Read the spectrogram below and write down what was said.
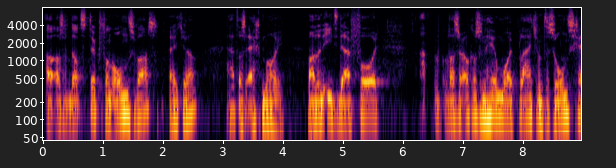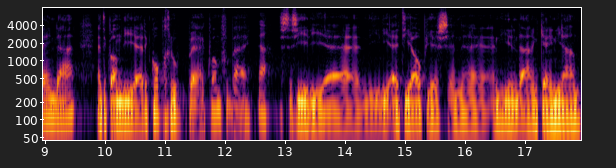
alsof dat stuk van ons was, weet je wel. Ja, het was echt mooi. We hadden iets daarvoor, was er ook al zo'n heel mooi plaatje, want de zon scheen daar. En toen kwam die, eh, de kopgroep eh, kwam voorbij. Ja. Dus dan zie je die, eh, die, die Ethiopiërs en, en hier en daar een Keniaan.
